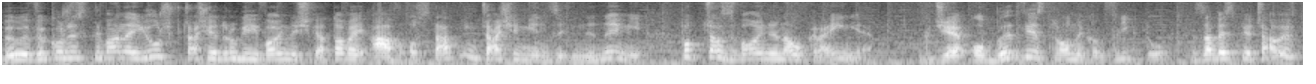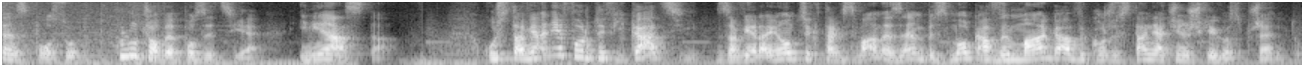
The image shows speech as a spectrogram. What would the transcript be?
były wykorzystywane już w czasie II wojny światowej, a w ostatnim czasie między innymi podczas wojny na Ukrainie, gdzie obydwie strony konfliktu zabezpieczały w ten sposób kluczowe pozycje i miasta. Ustawianie fortyfikacji zawierających tak zwane zęby smoka wymaga wykorzystania ciężkiego sprzętu.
